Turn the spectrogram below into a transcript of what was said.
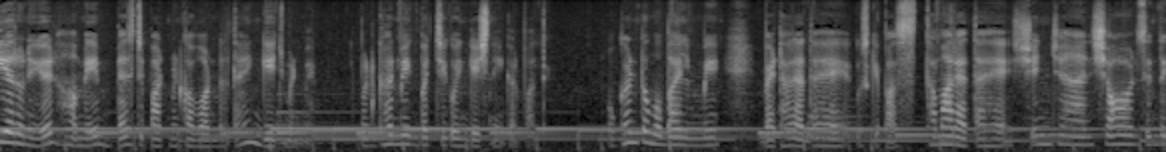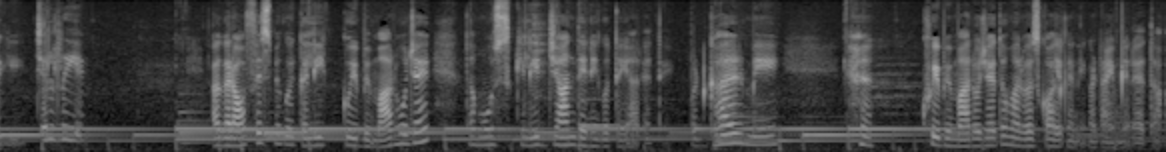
ईयर ऑन ईयर हमें बेस्ट डिपार्टमेंट का अवार्ड मिलता है इंगेजमेंट में बट घर में एक बच्चे को इंगेज नहीं कर पाते। वो घंटों मोबाइल में बैठा रहता है, उसके पास थमा रहता है शिनजान शॉर्ट ज़िंदगी चल रही है। अगर ऑफ़िस में कोई कलीग कोई बीमार हो जाए तो हम उसके लिए जान देने को तैयार रहते हैं। बट घर में कोई बीमार हो जाए तो हमारे पास कॉल करने का टाइम नहीं रहता।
